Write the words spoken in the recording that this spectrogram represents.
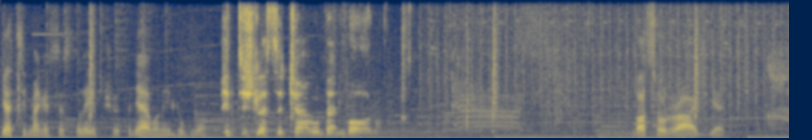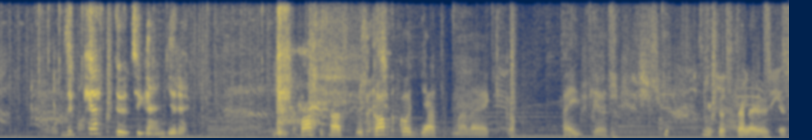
Geci, megesz ezt a lépcsőt, hogy el van így dugva. itt is lesz egy csávó bent balra. Baszol rá egyet. De 80. kettő cigány gyerek. Basszát, kapkodjátok már le nekik a fejüket. Mit oszta le őket?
